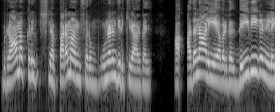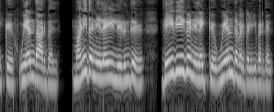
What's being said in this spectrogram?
ராமகிருஷ்ண பரமஹம்சரும் உணர்ந்திருக்கிறார்கள். அ- அதனாலேயே அவர்கள் தெய்வீக நிலைக்கு உயர்ந்தார்கள். மனித நிலையிலிருந்து தெய்வீக நிலைக்கு உயர்ந்தவர்கள் இவர்கள்.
